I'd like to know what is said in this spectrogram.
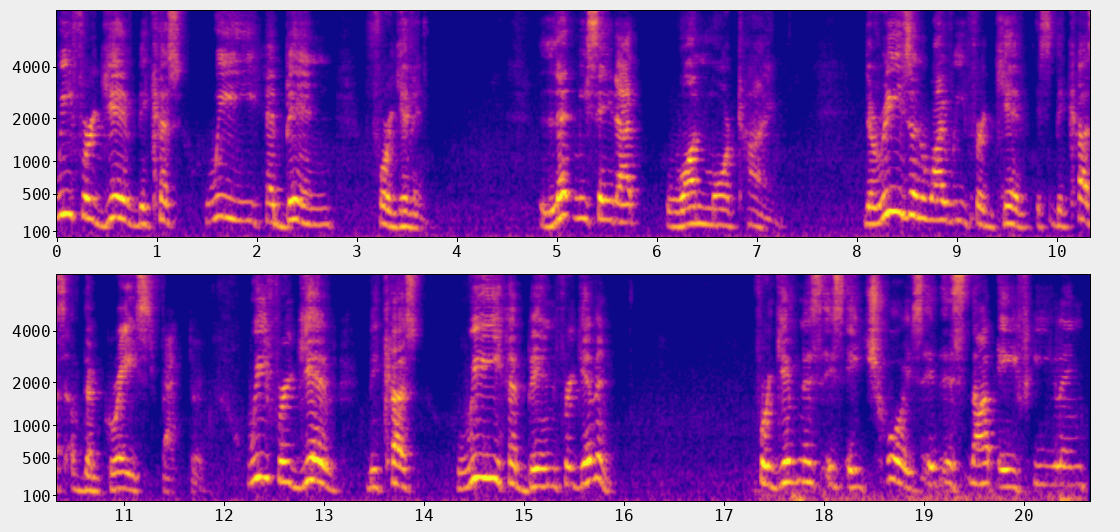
We forgive because we have been forgiven. Let me say that one more time. The reason why we forgive is because of the grace factor. We forgive because we have been forgiven. Forgiveness is a choice, it is not a feeling,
